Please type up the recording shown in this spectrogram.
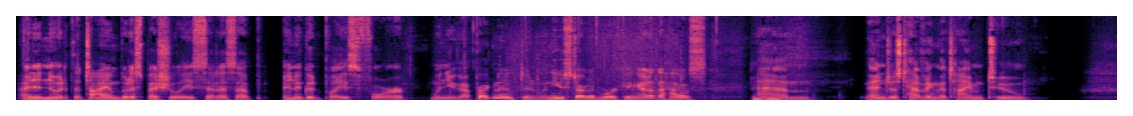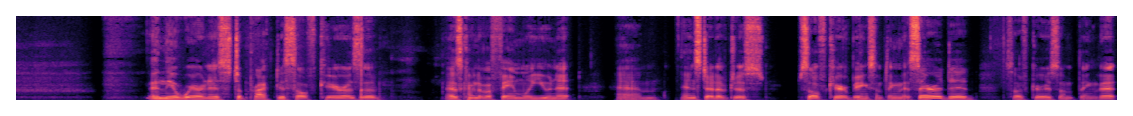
I didn't know it at the time, but especially set us up in a good place for when you got pregnant and when you started working out of the house, um, and just having the time to and the awareness to practice self care as a as kind of a family unit, um, instead of just self care being something that Sarah did. Self care is something that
